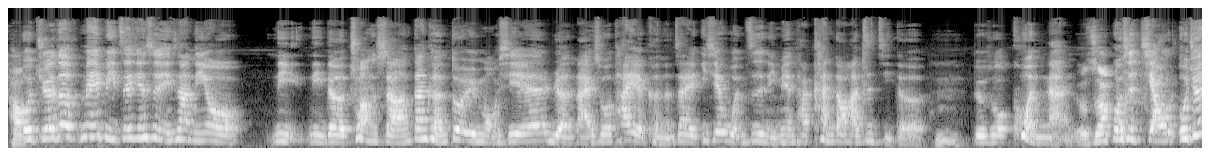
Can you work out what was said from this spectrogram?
好，我觉得 maybe 这件事情上你有。你你的创伤，但可能对于某些人来说，他也可能在一些文字里面，他看到他自己的，嗯，比如说困难，我知道，或是焦，我觉得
